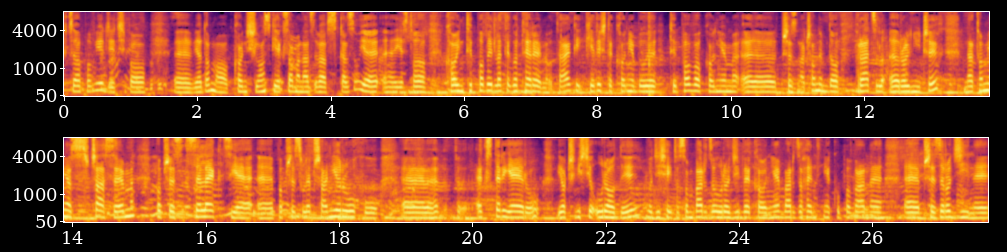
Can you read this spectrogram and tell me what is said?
chcę opowiedzieć, bo e, wiadomo, koń śląski, jak sama nazwa wskazuje, e, jest to koń typowy dla tego terenu. Tak? I kiedyś te konie były typowo koniem e, przeznaczonym do prac rolniczych, natomiast z czasem poprzez selekcję, poprzez ulepszanie ruchu, eksterieru i oczywiście urody, bo dzisiaj to są bardzo urodziwe konie, bardzo chętnie kupowane przez rodziny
